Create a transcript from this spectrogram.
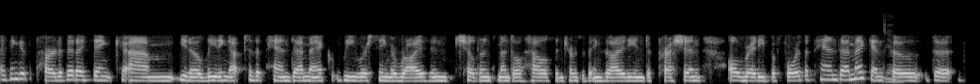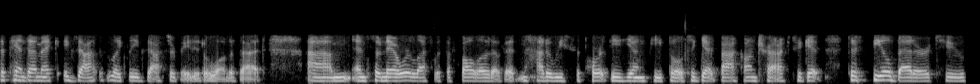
I think it's part of it. I think um, you know, leading up to the pandemic, we were seeing a rise in children's mental health in terms of anxiety and depression already before the pandemic, and yeah. so the the pandemic exa- likely exacerbated a lot of that. Um, and so now we're left with the fallout of it. And how do we support these young people to get back on track, to get to feel better, to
